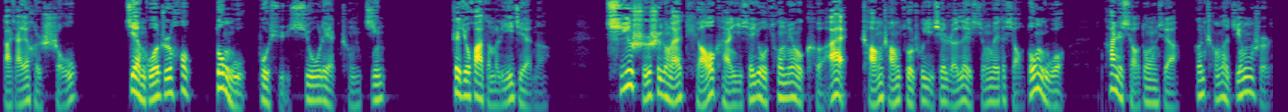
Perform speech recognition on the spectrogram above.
大家也很熟：建国之后，动物不许修炼成精。这句话怎么理解呢？其实是用来调侃一些又聪明又可爱、常常做出一些人类行为的小动物。看这小东西啊，跟成了精似的。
